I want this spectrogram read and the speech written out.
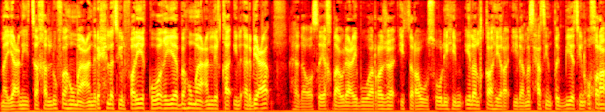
ما يعني تخلفهما عن رحلة الفريق وغيابهما عن لقاء الأربعاء. هذا وسيخضع لاعبو الرجاء إثر وصولهم إلى القاهرة إلى مسحة طبية أخرى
